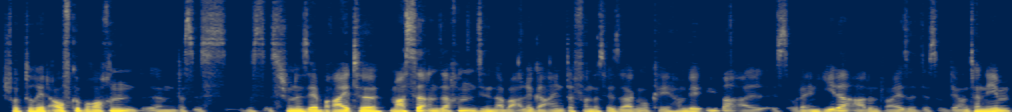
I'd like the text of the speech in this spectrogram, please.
strukturiert aufgebrochen. Ähm, das ist, das ist schon eine sehr breite Masse an Sachen. Sie sind aber alle geeint davon, dass wir sagen, okay, haben wir überall ist oder in jeder Art und Weise des, der Unternehmen,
